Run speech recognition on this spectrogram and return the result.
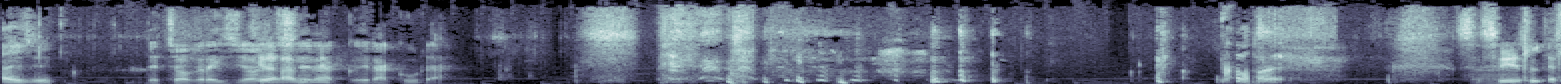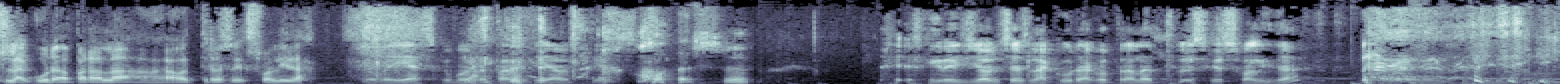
Ahí sí. De hecho, Grace Jones era, era cura. Joder. Sí, es, es la cura para la heterosexualidad. ¿Lo veías? Como le parecía hostias. Joder, sí. Grace Jones es la cura contra la heterosexualidad. Coge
